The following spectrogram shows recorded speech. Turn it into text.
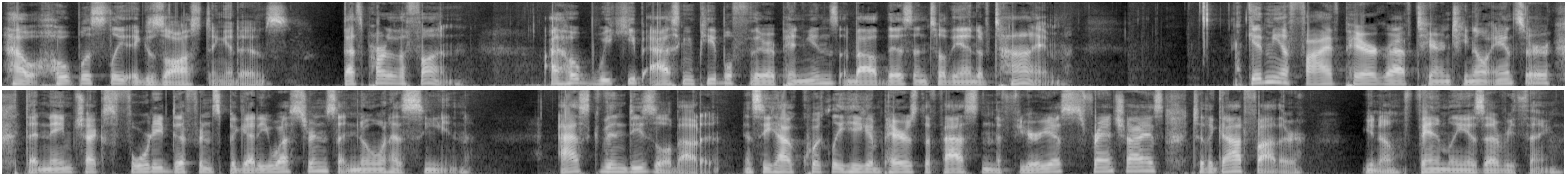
how hopelessly exhausting it is. That's part of the fun. I hope we keep asking people for their opinions about this until the end of time. Give me a five paragraph Tarantino answer that name checks 40 different spaghetti westerns that no one has seen. Ask Vin Diesel about it and see how quickly he compares the Fast and the Furious franchise to The Godfather. You know, family is everything.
